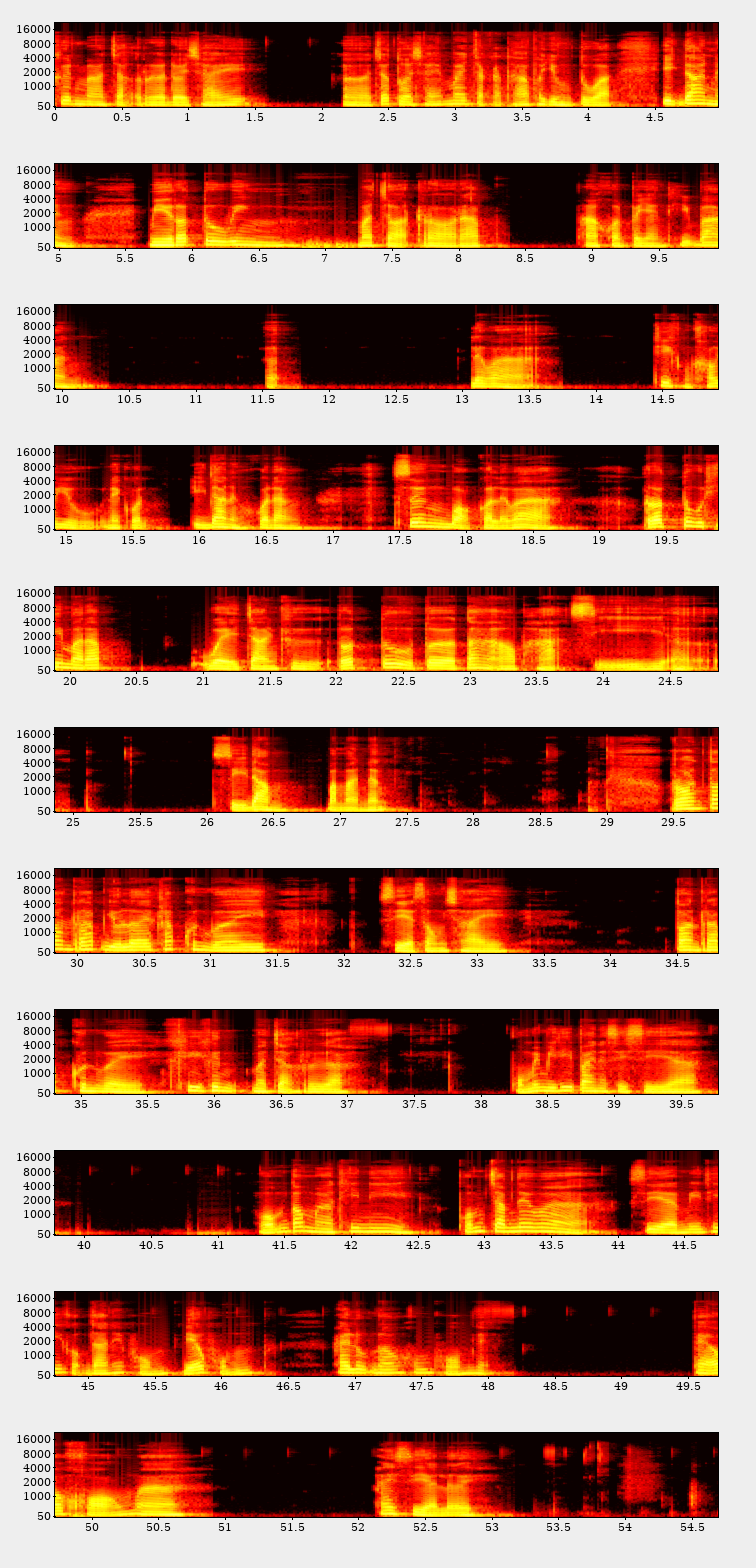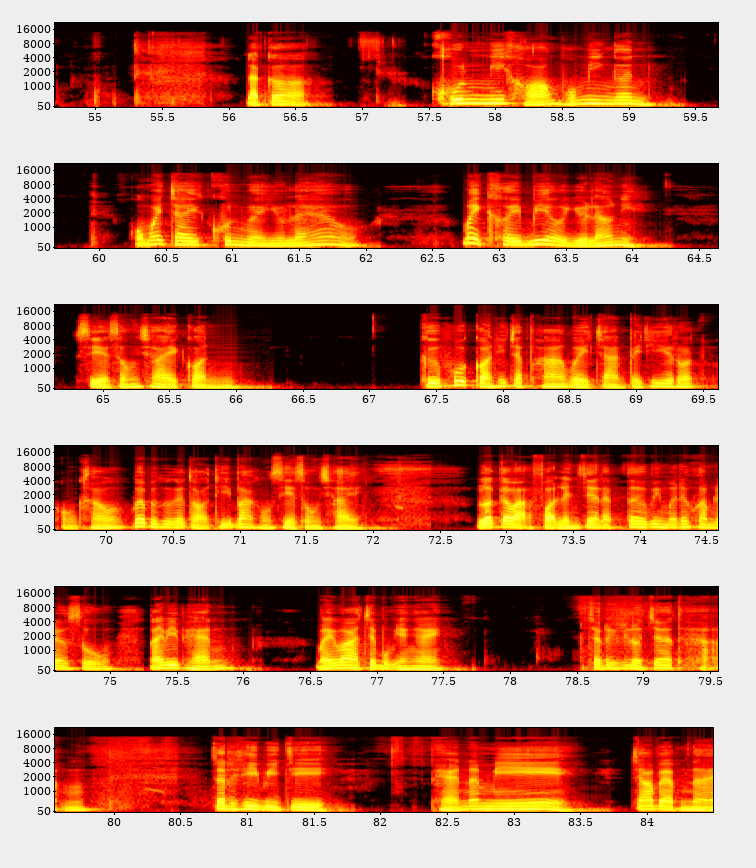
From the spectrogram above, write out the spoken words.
ขึ้นมาจากเรือโดยใช้ เออเจ้าตัวใช้ไม้จักรเท้าพยุงตัว อีกด้านหนึ่ง มีรถตู้วิ่งมาจอดรอรับ พาคนไปยังที่บ้าน เออเรียกว่าที่ของเขาอยู่ในกดอีกด้านหนึ่งของโกดัง ซึ่งบอกก่อนเลยว่า รถตู้ที่มารับเวจานคือรถตู้โตโยต้าอัลพาสีเอ่อสีดำประมาณนั้น ร้อนต้อนรับอยู่เลยครับคุณเวย เสียทรงชัย ต้อนรับคุณเวยขี่ขึ้นมาจากเรือ ผมไม่มีที่ไปนะสิเสีย ผมต้องมาที่นี่ ผมจำได้ว่าเสียมีที่กบดานให้ผม เดี๋ยวผมให้ลูกน้องของผมเนี่ยไปเอาของมาให้เสียเลย แล้วก็คุณมีของผมมีเงิน ผมไว้ใจคุณเวยอยู่แล้ว ไม่เคยเบี้ยวอยู่แล้วนี่ เสียทรงชัยก่อน คือพูดก่อนที่จะพาเวยจานไปที่รถของเขาเพื่อไปคุยกันต่อที่บ้านของเสียทรงชัย รถกระบะ Ford Ranger Raptor วิ่งมาด้วยความเร็วสูงนายมีแผน ไม่ว่าจะบุกยังไง เจ้าหน้าที่โรเจอร์ถาม เจ้าหน้าที่ BG แผนน่ะมีจะเอาแบบไหน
